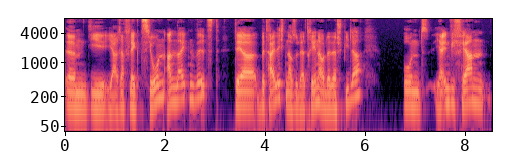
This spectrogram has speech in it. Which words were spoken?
ähm, die ja Reflexion anleiten willst der Beteiligten, also der Trainer oder der Spieler? Und ja, inwiefern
